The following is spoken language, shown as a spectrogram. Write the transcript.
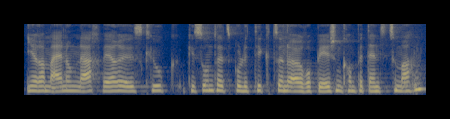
Ihrer Meinung nach wäre es klug, Gesundheitspolitik zu einer europäischen Kompetenz zu machen?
